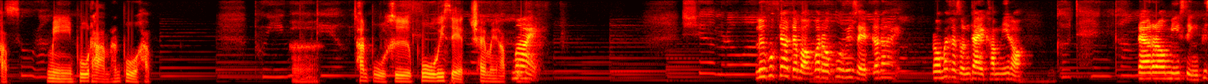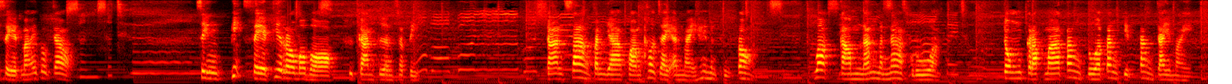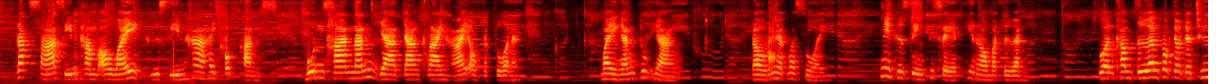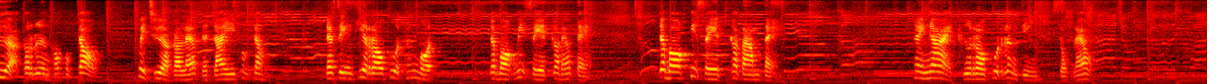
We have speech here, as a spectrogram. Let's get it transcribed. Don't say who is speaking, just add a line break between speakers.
ครับ มีผู้ถามท่านปู่ครับเอ่อท่านปู่คือผู้วิเศษใช่ไหมครับ
ไม่ หรือพวกเจ้าจะบอกว่าเราผู้พิเศษก็ได้ เราไม่เคยสนใจคำนี้หรอก แต่เรามีสิ่งพิเศษมาให้พวกเจ้า สิ่งพิเศษที่เรามาบอกคือการเตือนสติ การสร้างปัญญาความเข้าใจอันใหม่ให้มันถูกต้อง ว่ากรรมนั้นมันน่ากลัว จงกลับมาตั้งตัวตั้งจิตตั้งใจใหม่ รักษาศีลธรรมเอาไว้คือศีลห้าให้ครบครัน บุญทานนั้นอย่าจางคลายหายออกจากตัวนะ ไม่งั้นทุกอย่าง เราเรียกว่าสวย นี่คือสิ่งพิเศษที่เรามาเตือน ส่วนคำเตือนพวกเจ้าจะเชื่อก็เรื่องของพวกเจ้า ไม่เชื่อก็แล้วแต่ใจพวกเจ้า แต่สิ่งที่เราพูดทั้งหมด จะบอกวิเศษก็แล้วแต่ จะบอกพิเศษก็ตามแต่ ง่ายๆ คือเราพูดเรื่องจริงจบแล้ว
